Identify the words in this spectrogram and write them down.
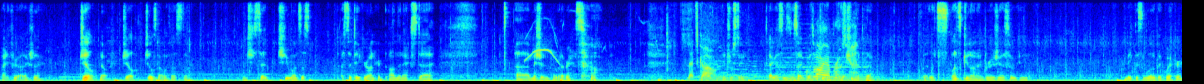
I already forgot actually. Jill. No, Jill. Jill's not with us though. And she said she wants us us to take her on her on the next uh, uh, mission or whatever. So Let's go. interesting. I guess this is a side quest. Fly, between Ambrosia. what she meant that. But let's let's get on Ambrosia so we can make this a little bit quicker.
